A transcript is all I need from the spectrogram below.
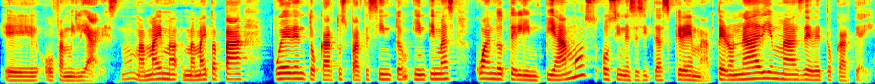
eh, o familiares. Mamá, y mamá y papá pueden tocar tus partes íntimas cuando te limpiamos o si necesitas crema, pero nadie más debe tocarte ahí.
